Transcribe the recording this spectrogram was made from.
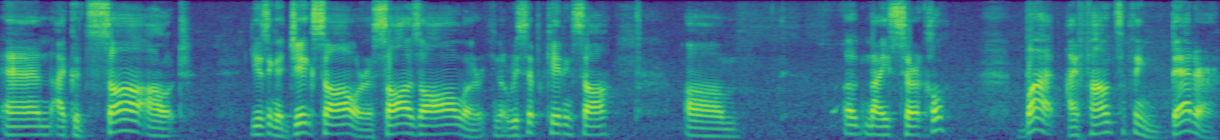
and I could saw out using a jigsaw or a sawzall or you know reciprocating saw um, a nice circle. But I found something better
